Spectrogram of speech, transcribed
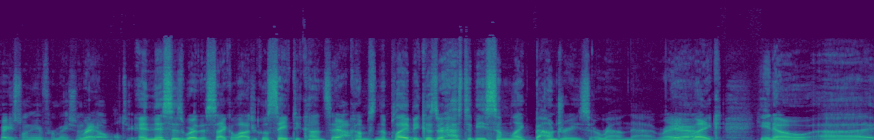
based on the information available to you. And this is where the psychological safety concept Yeah. comes into play because there has to be some like boundaries around that, right? Yeah. Like, you know, uh,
